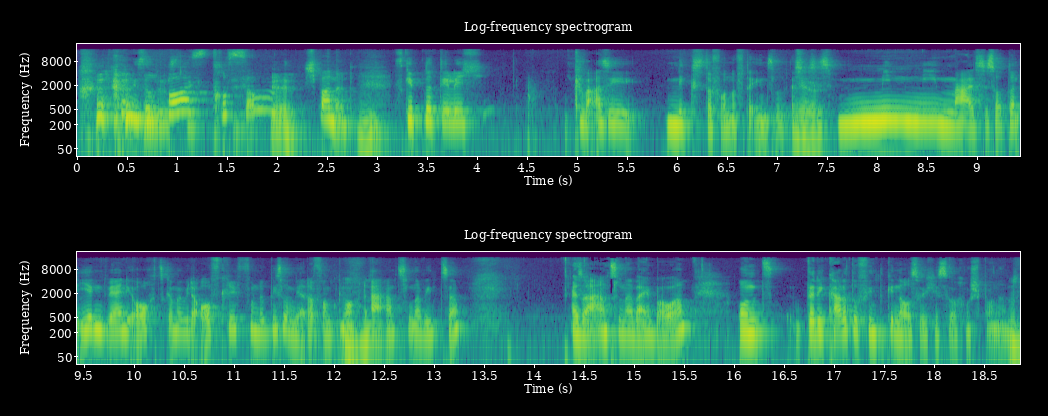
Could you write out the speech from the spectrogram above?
Und ich so, Lustig. was? Croissant? Geil. Spannend. Es gibt natürlich quasi nichts davon auf der Insel. Also Ja. es ist minimal. Es hat dann irgendwer in die 80er mal wieder aufgegriffen und ein bisschen mehr davon gemacht. Mhm. Ein einzelner Winzer. Also ein einzelner Weinbauer. Und der Ricardo findet genau solche Sachen spannend.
